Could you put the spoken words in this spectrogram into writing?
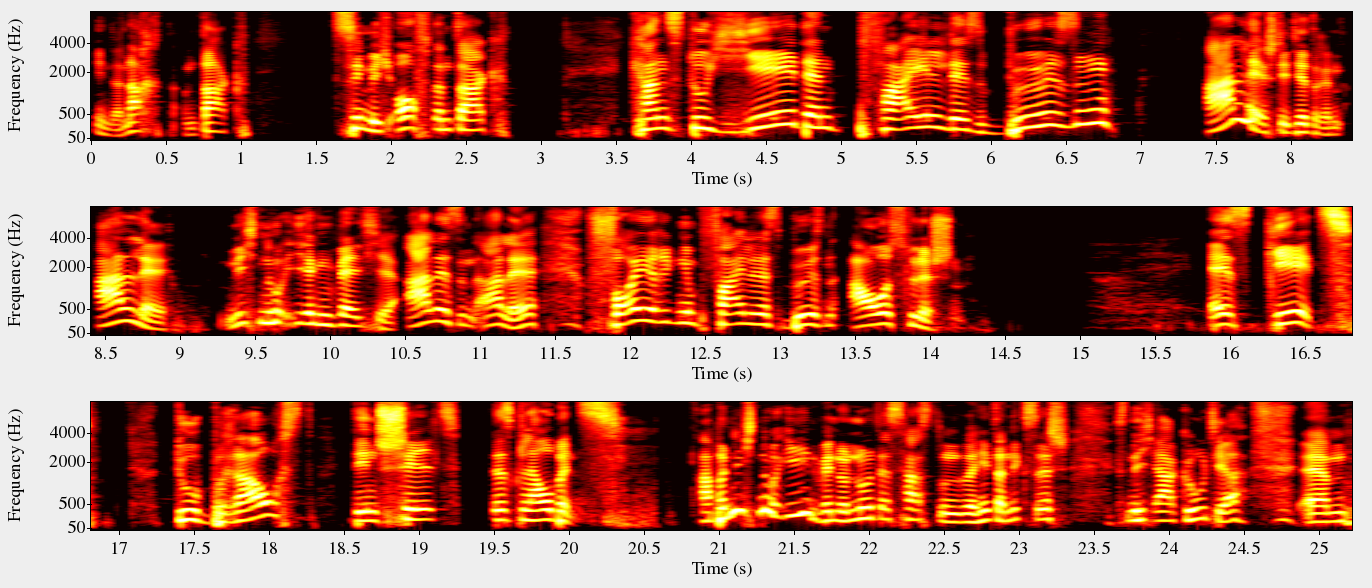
in der Nacht, am Tag, ziemlich oft am Tag, kannst du jeden Pfeil des Bösen, alle steht hier drin, alle, nicht nur irgendwelche, alle sind alle, feurigen Pfeile des Bösen auslöschen. Es geht. Du brauchst den Schild des Glaubens. Aber nicht nur ihn, wenn du nur das hast und dahinter nichts ist, ist nicht arg gut, ja. Ähm,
